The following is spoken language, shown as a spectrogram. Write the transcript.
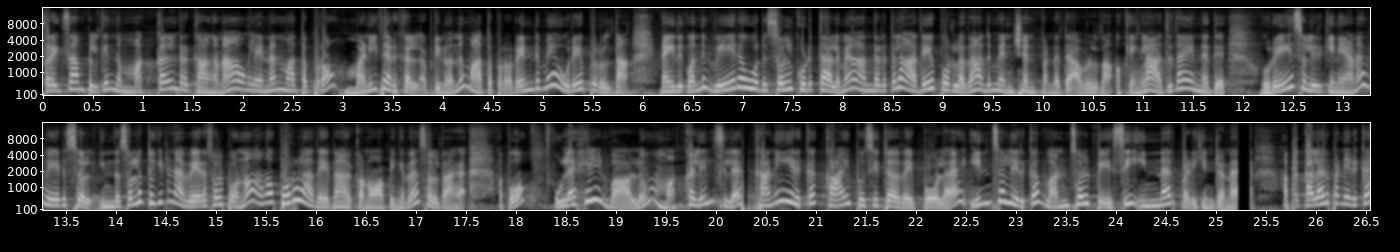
ஃபார் எக்ஸாம்பிளுக்கு இந்த மக்கள்னு இருக்காங்கன்னா அவங்கள என்னென்னு மாற்ற போகிறோம் மனிதர்கள் அப்படின்னு வந்து மாற்ற போகிறோம் ரெண்டுமே ஒரே பொருள் தான். நான் இதுக்கு வந்து வேறு ஒரு சொல் கொடுத்தாலுமே அந்த இடத்துல அதே பொருளை தான் அது மென்ஷன் பண்ணுது. அவ்வளோதான் ஓகேங்களா அதுதான் என்னது? ஒரே சொல்லியிருக்கீங்கன்னா வேறு சொல். இந்த சொல்லை தூக்கிட்டு நான் வேறு சொல் போடணும். ஆனால் பொருள் அதே தான் இருக்கணும் அப்படிங்கிறத சொல்கிறாங்க அப்போது உலகில் வாழும் மக்களில் சிலர் கனி இருக்க காய் புசித்ததைப் போல இன்சொல் இருக்க வன்சொல் பேசி இன்னர் படுகின்றனர். அப்போ கலர் பண்ணியிருக்க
